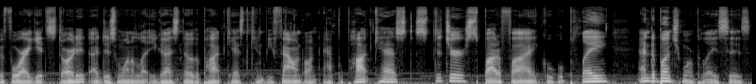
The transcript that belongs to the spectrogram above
Before I get started, I just want to let you guys know the podcast can be found on Apple Podcast, Stitcher, Spotify, Google Play, and a bunch more places.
